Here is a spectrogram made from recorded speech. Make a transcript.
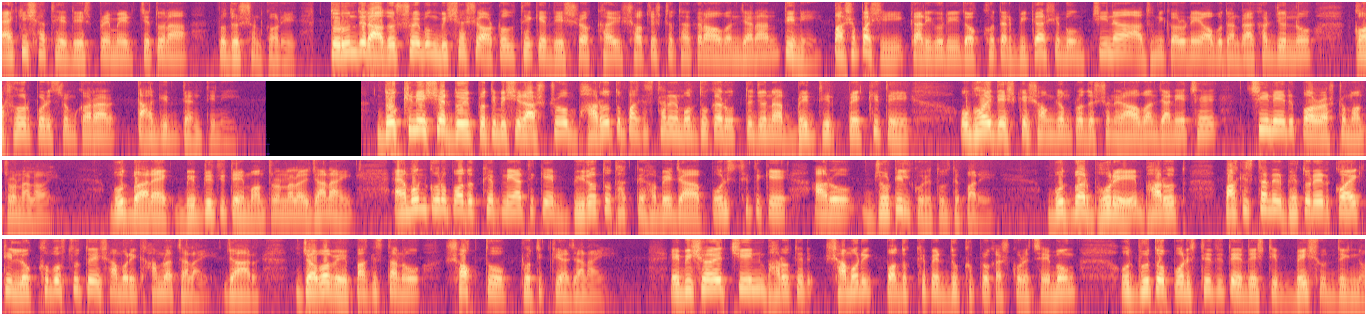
একই সাথে দেশপ্রেমের চেতনা প্রদর্শন করে। তরুণদের আদর্শ এবং বিশ্বাসে অটল থেকে দেশ রক্ষায় সচেষ্ট থাকার আহ্বান জানান তিনি। পাশাপাশি কারিগরি দক্ষতার বিকাশ এবং চীনা আধুনিকরণে অবদান রাখার জন্য কঠোর পরিশ্রম করার তাগিদ দেন তিনি। দক্ষিণ এশিয়ার দুই প্রতিবেশী রাষ্ট্র, ভারত ও পাকিস্তানের মধ্যকার উত্তেজনা বৃদ্ধির প্রেক্ষিতে উভয় দেশকে সংযম প্রদর্শনের আহ্বান জানিয়েছে চীনের পররাষ্ট্র মন্ত্রণালয়। বুধবার এক বিবৃতিতে মন্ত্রণালয় জানায়, এমন কোনো পদক্ষেপ নেওয়া থেকে বিরত থাকতে হবে যা পরিস্থিতিকে আরও জটিল করে তুলতে পারে। বুধবার ভোরে ভারত পাকিস্তানের ভেতরের কয়েকটি লক্ষ্যবস্তুতে সামরিক হামলা চালায়, যার জবাবে পাকিস্তানও শক্ত প্রতিক্রিয়া জানায়। এ বিষয়ে চীন ভারতের সামরিক পদক্ষেপের দুঃখ প্রকাশ করেছে এবং উদ্ভূত পরিস্থিতিতে দেশটি বেশ উদ্বিগ্ন।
